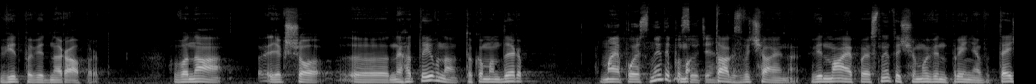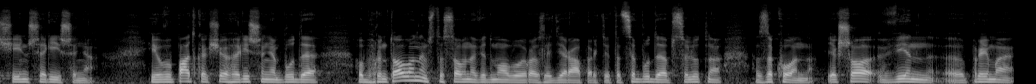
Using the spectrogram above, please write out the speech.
відповідь на рапорт. Вона, якщо е, негативна, то командир Має пояснити, по Ма- суті? Так, звичайно. Він має пояснити, чому він прийняв те чи інше рішення. І у випадку, якщо його рішення буде обґрунтованим стосовно відмови у розгляді рапортів, то це буде абсолютно законно. Якщо він е, прийме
